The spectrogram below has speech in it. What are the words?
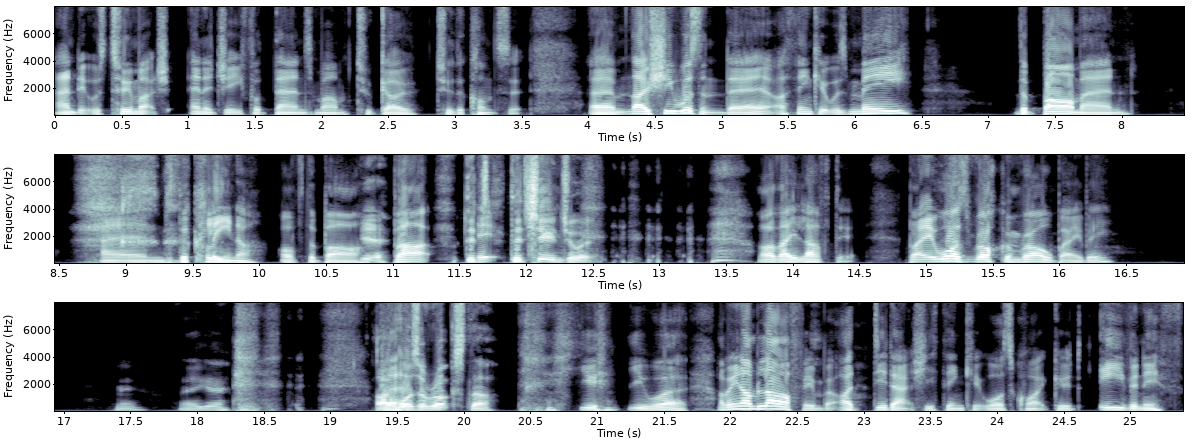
and it was too much energy for Dan's mum to go to the concert. Um, no, she wasn't there. I think it was me, the barman, and the cleaner of the bar. Yeah. But Did It- did she enjoy it? oh, they loved it. But it was rock and roll, baby. Yeah, there you go. I Uh, was a rock star. you you were. I mean, I'm laughing, but I did actually think it was quite good, even if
